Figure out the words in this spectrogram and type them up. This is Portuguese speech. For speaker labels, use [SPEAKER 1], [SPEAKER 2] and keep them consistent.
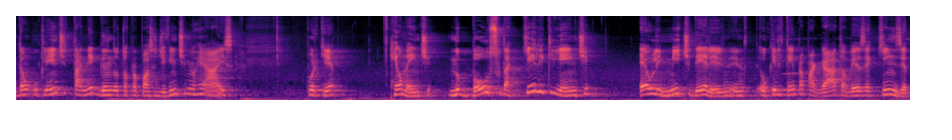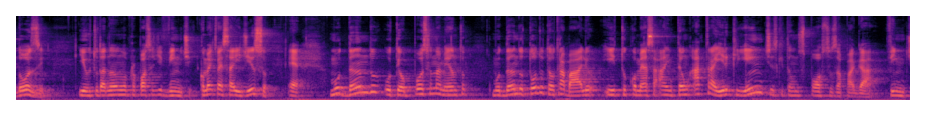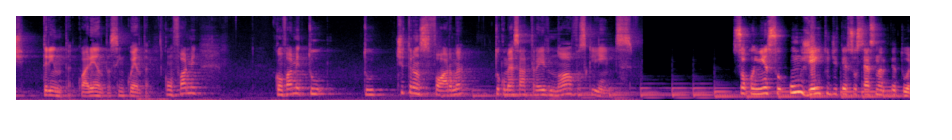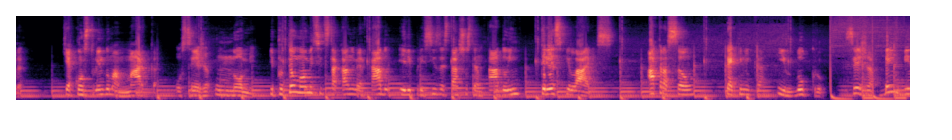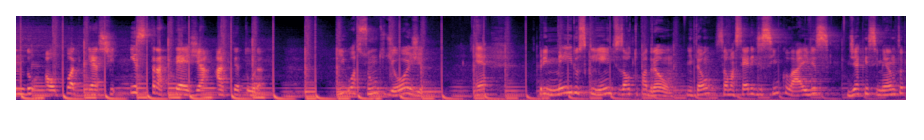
[SPEAKER 1] Então o cliente está negando a tua proposta de 20 mil reais porque realmente no bolso daquele cliente é o limite dele. Ele, ele, o que ele tem para pagar talvez é 15, é 12 e tu está dando uma proposta de 20. Como é que tu vai sair disso? É mudando o teu posicionamento, mudando todo o teu trabalho e tu começa a então atrair clientes que estão dispostos a pagar 20, 30, 40, 50, conforme conforme tu tu te transforma, tu começa a atrair novos clientes. Só conheço um jeito de ter sucesso na arquitetura, que é construindo uma marca, ou seja, um nome. E para o teu nome se destacar no mercado, ele precisa estar sustentado em três pilares: atração, técnica e lucro. Seja bem-vindo ao podcast Estratégia Arquitetura. E o assunto de hoje é primeiros clientes alto padrão. Então, são uma série de cinco lives de aquecimento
